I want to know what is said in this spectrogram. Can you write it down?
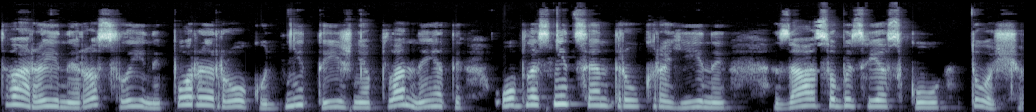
тварини, рослини, пори року, дні тижня, планети, обласні центри України, засоби зв'язку тощо.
